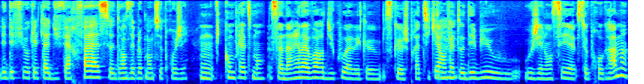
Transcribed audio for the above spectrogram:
les défis auxquels tu as dû faire face dans ce développement de ce projet. Mmh, complètement. Ça n'a rien à voir du coup avec ce que je pratiquais en mmh. fait au début où, j'ai lancé ce programme.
